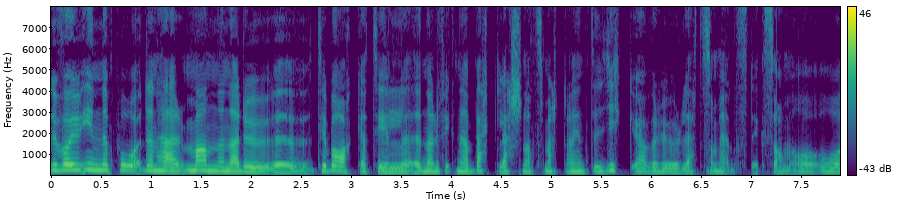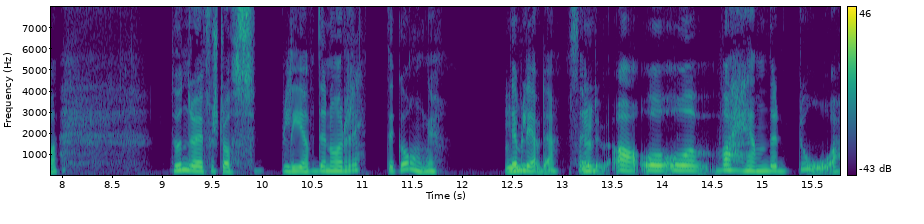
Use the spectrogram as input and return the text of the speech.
Du var ju inne på den här mannen när du eh, tillbaka till när du fick den här backlashen att smärtan inte gick över hur lätt som helst. Liksom. Och, och då undrar jag förstås, blev det någon rättegång? Mm. Det blev det, säger mm. du. Ja, och, och vad händer då?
